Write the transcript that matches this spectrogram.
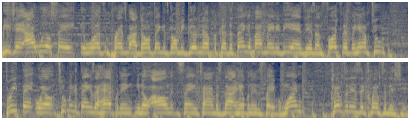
BJ, I will say it was impressive. I don't think it's going to be good enough because the thing about Manny Diaz is, unfortunately for him, two, three things. Well, too many things are happening. You know, all at the same time. It's not helping in his favor. One, Clemson isn't Clemson this year.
